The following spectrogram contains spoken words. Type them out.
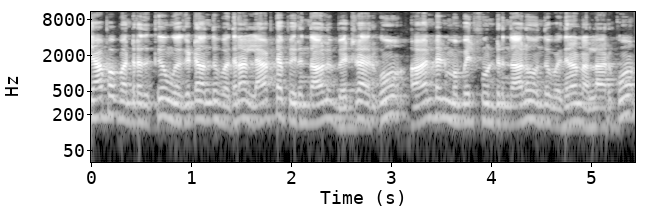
ஜாப்பை பண்ணுறதுக்கு உங்ககிட்ட வந்து பார்த்தீங்கன்னா லேப்டாப் இருந்தாலும் பெட்டராக இருக்கும். ஆண்ட்ராய்ட் மொபைல் ஃபோன் இருந்தாலும் வந்து பார்த்தீங்கன்னா நல்லாயிருக்கும்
